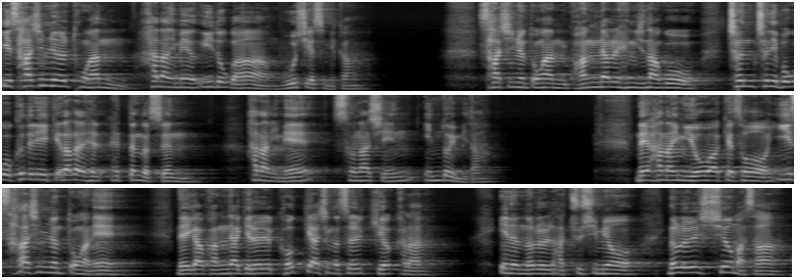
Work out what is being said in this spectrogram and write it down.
이 40년을 통한 하나님의 의도가 무엇이겠습니까? 40년 동안 광야를 행진하고 천천히 보고 그들이 깨달아 했던 것은 하나님의 선하신 인도입니다. 내 하나님 여호와께서 이 40년 동안에 내가 광야길을 걷게 하신 것을 기억하라. 이는 너를 낮추시며 너를 시험하사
